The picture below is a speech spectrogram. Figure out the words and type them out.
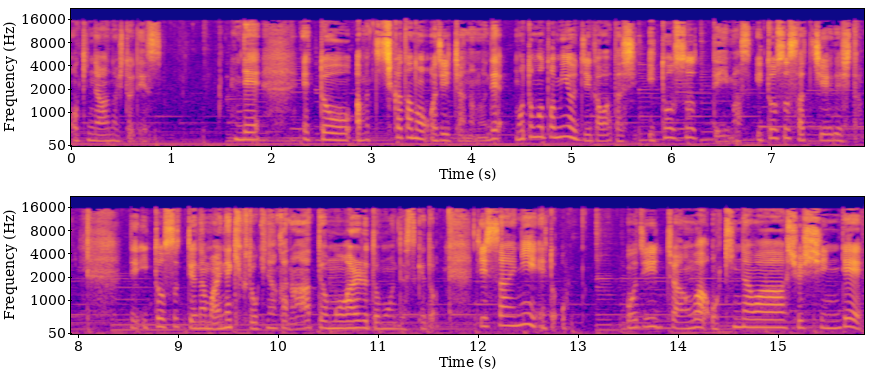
沖縄の人です。で、えっと、あ父方のおじいちゃんなのでもともと名字が私伊藤巣って言います。伊藤巣幸恵でした。で伊藤巣っていう名前ね聞くと沖縄かなって思われると思うんですけど実際に、えっと、おじいちゃんは沖縄出身で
